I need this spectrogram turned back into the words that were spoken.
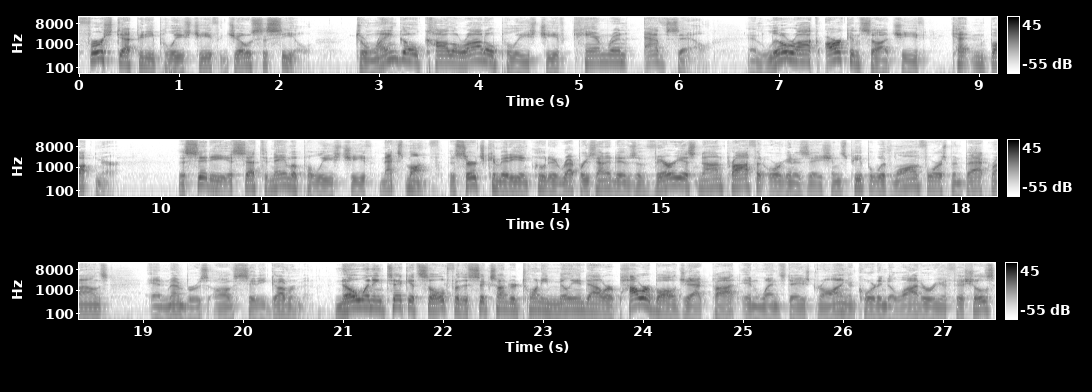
First Deputy Police Chief Joe Cecile, Durango, Colorado Police Chief Cameron Avzale, and Little Rock, Arkansas Chief Kenton Buckner. The city is set to name a police chief next month. The search committee included representatives of various nonprofit organizations, people with law enforcement backgrounds, and members of city government. No winning tickets sold for the $620 million Powerball jackpot in Wednesday's drawing, according to lottery officials.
